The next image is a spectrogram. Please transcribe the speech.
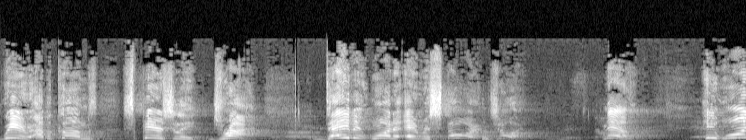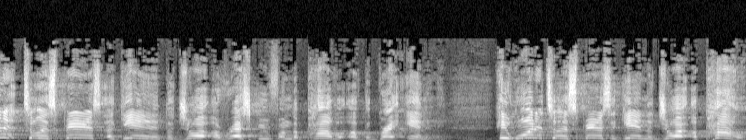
weary. I become spiritually dry. David wanted a restored joy. Now, he wanted to experience again the joy of rescue from the power of the great enemy. He wanted to experience again the joy of power.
